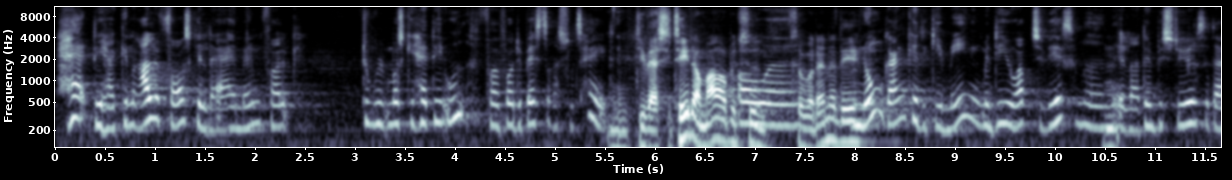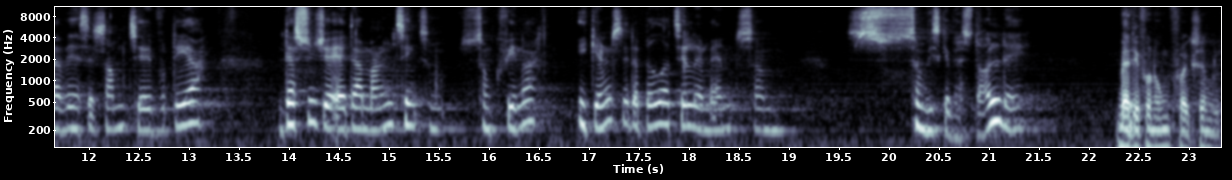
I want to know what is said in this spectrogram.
have det her generelle forskel, der er imellem folk du vil måske have det ud for at få det bedste resultat. Men diversitet er meget op i tiden, og, øh, så hvordan er det? Nogle gange kan det give mening, men det er jo op til virksomheden mm. eller den bestyrelse, der er ved at sætte sammen til at vurdere. Der synes jeg, at der er mange ting, som, som kvinder i gennemsnit er bedre til end mænd, som, som vi skal være stolte af. Hvad er det for nogen for eksempel?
